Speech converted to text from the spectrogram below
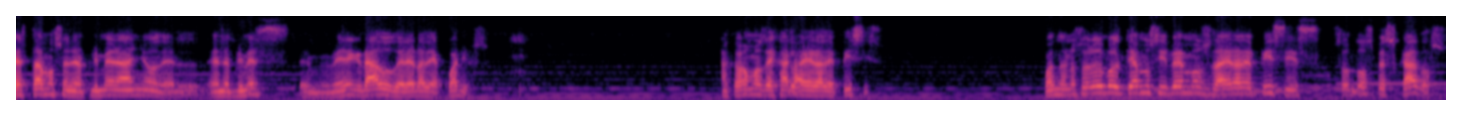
estamos en el primer año del, en el primer, el primer grado de la era de Acuarios. Acabamos de dejar la era de Pisces. Cuando nosotros volteamos y vemos la era de Pisces, son dos pescados,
